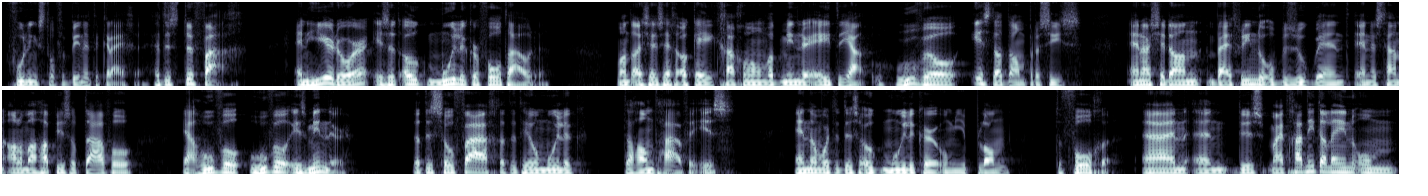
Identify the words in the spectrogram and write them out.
voedingsstoffen binnen te krijgen. Het is te vaag. En hierdoor is het ook moeilijker vol te houden. Want als jij zegt, oké, ik ga gewoon wat minder eten, ja, hoeveel is dat dan precies? En als je dan bij vrienden op bezoek bent en er staan allemaal hapjes op tafel, ja, hoeveel, hoeveel is minder? Dat is zo vaag dat het heel moeilijk te handhaven is. En dan wordt het dus ook moeilijker om je plan te volgen. En, en dus, maar het gaat niet alleen om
